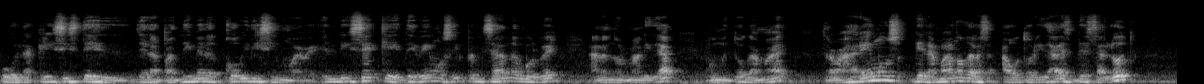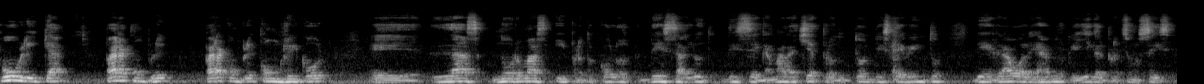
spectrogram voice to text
por la crisis de la pandemia del COVID-19. Él dice que debemos ir pensando en volver a la normalidad, comentó Gamal. Trabajaremos de la mano de las autoridades de salud pública para cumplir para cumplir con rigor eh, las normas y protocolos de salud, dice Gamal productor de este evento de Raúl Alejandro que llega el próximo 6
